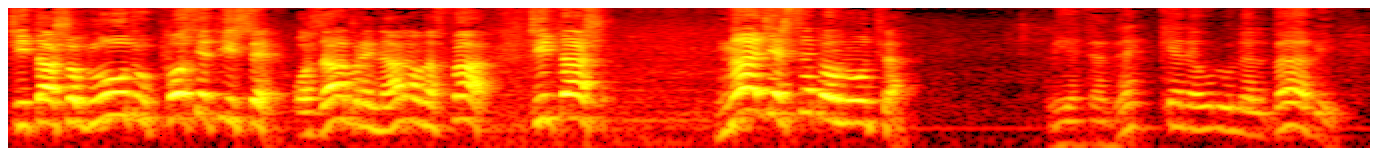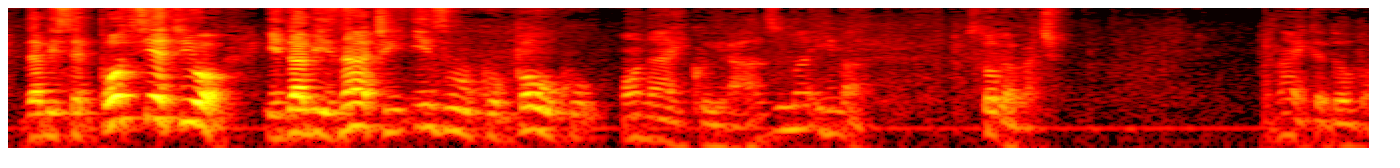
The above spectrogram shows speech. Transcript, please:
Čitaš o bludu, posjetiš se. O zabrani, naravna stvar. Čitaš, nađeš sebe unutra. Lijete vekere ulul babi, da bi se podsjetio i da bi, znači, izvuku pouku onaj koji razuma ima. Stoga, braću, znajte dobro,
